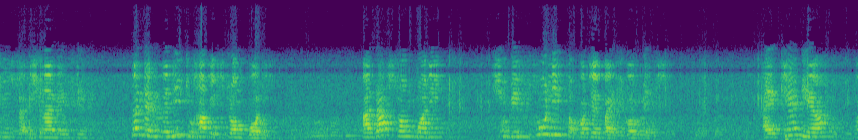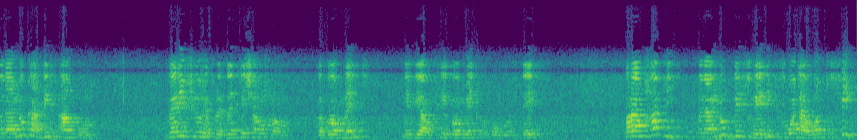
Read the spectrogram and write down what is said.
use traditional medicine, then there is a need to have a strong body. And that strong body should be fully supported by the government. I came here, when I look at this angle, very few representation from the government, maybe I would say government of Ogun State. But I'm happy, when I look this way, this is what I want to see.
